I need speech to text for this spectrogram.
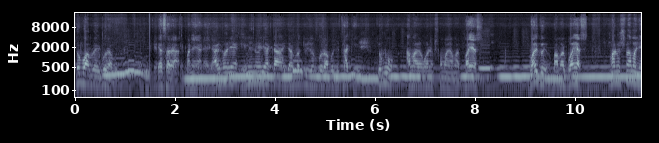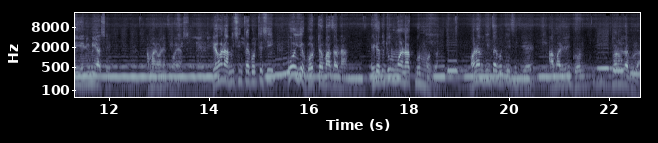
তবু আমরা এই বুড়া বুড়ি এছাড়া মানে এরপরে ইউনিয়ন ওই একটা যে আমরা দুজন বুড়ি থাকি তবু আমার অনেক সময় আমার ভয় করি আমার ভয় আসে। মানুষ না মানে এনিমি আছে আমার অনেক ভয় আছে এখন আমি চিন্তা করতেছি ওই যে ঘরটা বাজানা এটা কিন্তু উমানাথ মজা। এখন আমি চিন্তা করতেছি যে আমার এই ঘর দরজাগুলা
